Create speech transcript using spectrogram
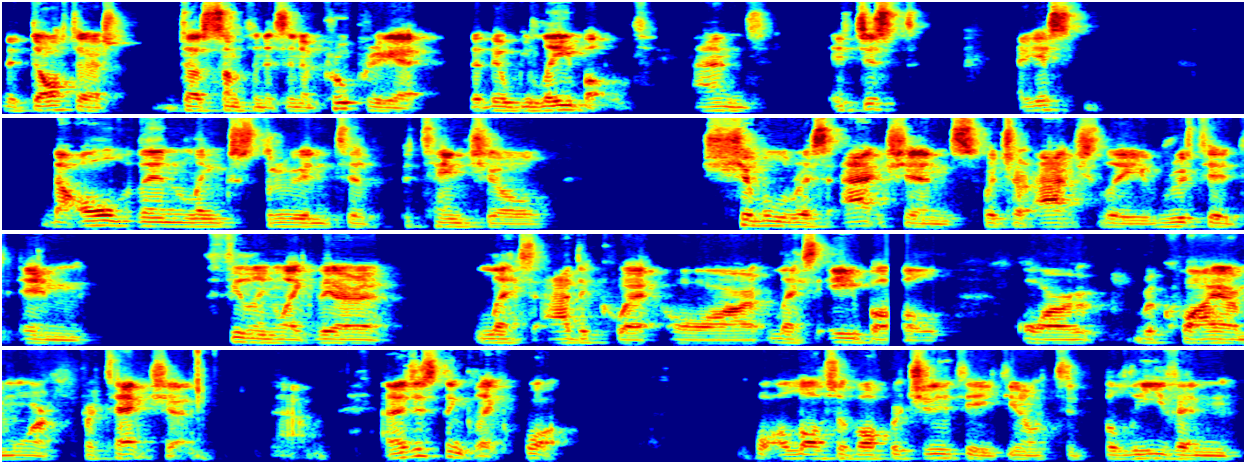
the daughter does something that's inappropriate, that they'll be labelled, and it's just, I guess, that all then links through into potential chivalrous actions, which are actually rooted in feeling like they're less adequate or less able or require more protection. Um, and I just think like what what a loss of opportunity, you know, to believe in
